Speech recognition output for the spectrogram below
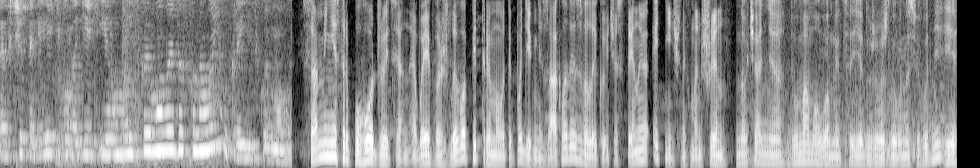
е, вчителі, які володіють і румунською мовою досконало, і українською мовою. Сам міністр погоджується, неабияк важливо підтримувати подібні заклади з великою частиною етнічних меншин. Навчання двома мовами це є дуже важливо на сьогодні, і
